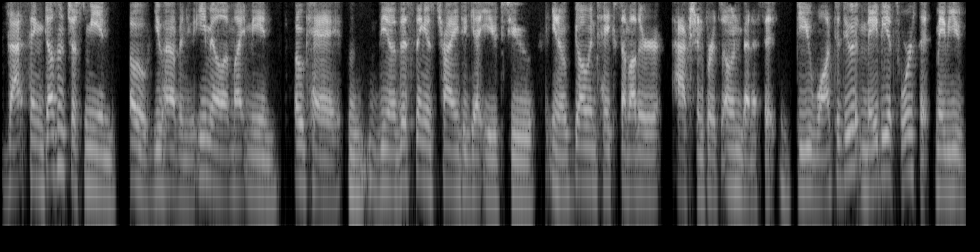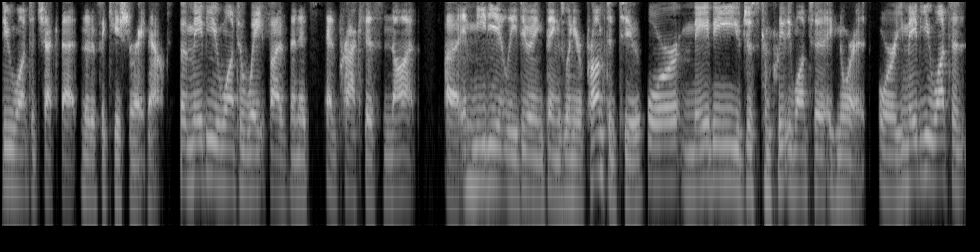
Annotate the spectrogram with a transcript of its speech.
that thing doesn't just mean, oh, you have a new email. It might mean, okay, you know, this thing is trying to get you to, you know, go and take some other action for its own benefit. Do you want to do it? Maybe it's worth it. Maybe you do want to check that notification right now, but maybe you want to wait five minutes and practice not uh, immediately doing things when you're prompted to, or maybe you just completely want to ignore it, or you, maybe you want to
